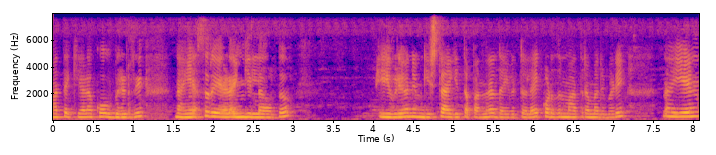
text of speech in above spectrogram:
ಮತ್ತೆ ಕೇಳಕ್ಕೆ ಹೋಗ್ಬೇಡ್ರಿ. ನಾನು ಹೆಸರು ಹೇಳೋಂಗಿಲ್ಲ ಅವ್ರದ್ದು ಈ ವಿಡಿಯೋ ನಿಮ್ಗೆ ಇಷ್ಟ ಆಗಿತ್ತಪ್ಪ ಅಂದ್ರೆ ದಯವಿಟ್ಟು ಲೈಕ್ ಕೊಡೋದನ್ನು ಮಾತ್ರ ಮರಿಬೇಡಿ. ಏನು,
